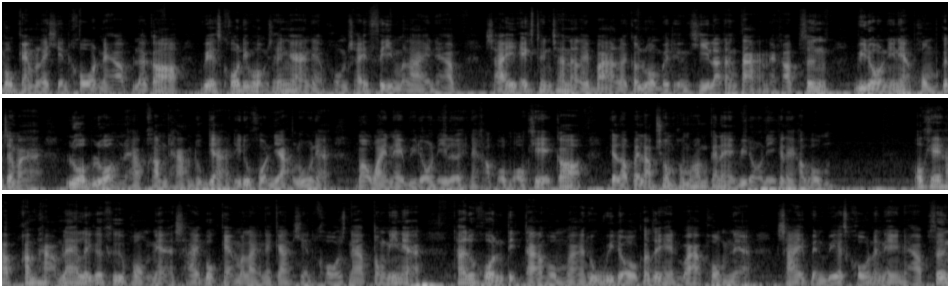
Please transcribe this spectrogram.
โปรแกรมอะไรเขียนโค้ดนะครับแล้วก็ VS Code ที่ผมใช้งานเนี่ยผมใช้ธีมอะไรนะครับ ใช้ extension อะไรบ้าง แล้วก็รวมไปถึงคีย์ลัดต่างๆนะครับ ซึ่งวิดีโอนี้เนี่ยผมก็จะมารวบรวมนะครับคำถามทุกอย่างที่ทุกคนอยากรู้เนี่ยมาไว้ในวิดีโอนี้เลยนะครับผม โอเค ก็เดี๋ยวเราไปรับชมพร้อม ๆ กันในวิดีโอนี้กันเลยครับผมโอเคครับคำถามแรกเลยก็คือผมเนี่ยใช้โปรแกรมอะไรในการเขียนโค้ดนะครับ ตรงนี้เนี่ยถ้าทุกคนติดตามผมมาทุกวิดีโอก็จะเห็นว่าผมเนี่ยใช้เป็น VS Code นั่นเองนะครับ ซึ่ง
